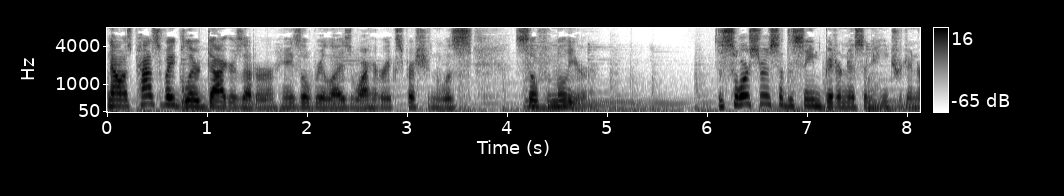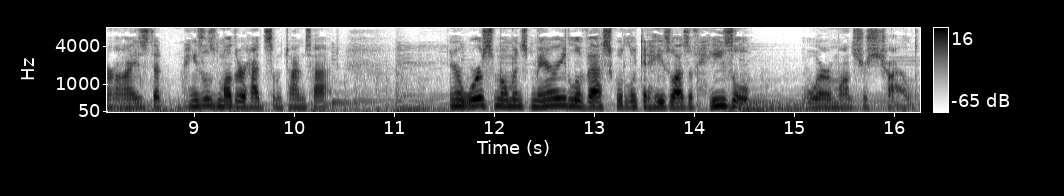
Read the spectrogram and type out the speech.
Now, as Pasiphae glared daggers at her, Hazel realized why her expression was so familiar. The sorceress had the same bitterness and hatred in her eyes that Hazel's mother had sometimes had. In her worst moments, Mary Levesque would look at Hazel as if Hazel were a monstrous child,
